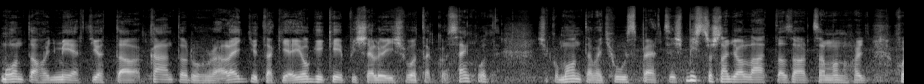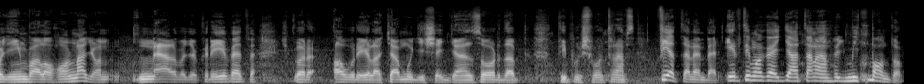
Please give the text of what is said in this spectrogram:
mondta, hogy miért jött a kántorúrral együtt, aki a jogi képviselő is volt, akkor Szenkót, és akkor mondta, hogy 20 perc, és biztos nagyon látta az arcomon, hogy, hogy én valahol nagyon el vagyok révedve, és akkor Aurél atyám úgyis egy olyan zordabb típus volt rám. Fiatalember, érti maga egyáltalán, hogy mit mondok?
